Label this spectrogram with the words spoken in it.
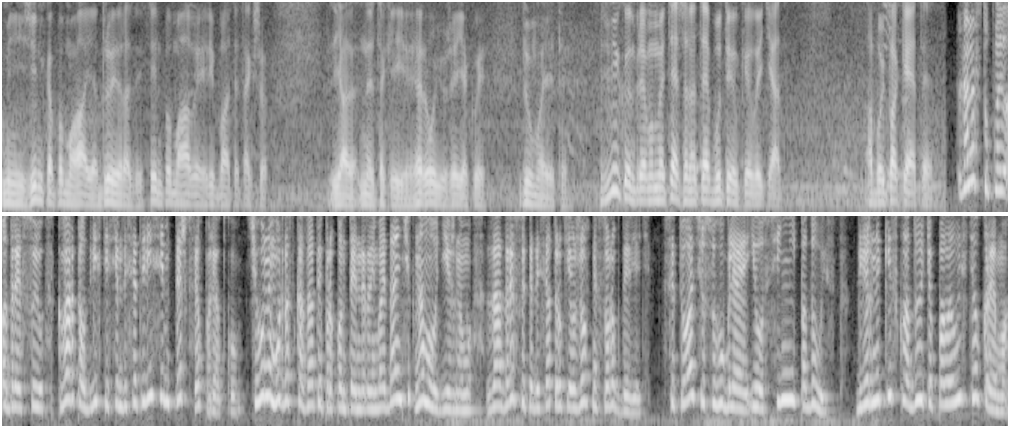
мені жінка допомагає, другий раз і син допомагав вигрібати, так що я не такий герой вже, як ви думаєте. З вікон прямо метеш, а на те бутилки летять або й пакети. За наступною адресою квартал 278 теж все в порядку. Чого не можна сказати про контейнерний майданчик на молодіжному за адресою 50 років жовтня 49. Ситуацію сугубляє і осінній падолист. Двірники складують опале листя окремо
